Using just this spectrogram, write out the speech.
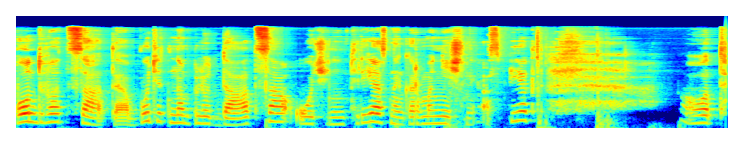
по 20 будет наблюдаться очень интересный гармоничный аспект от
